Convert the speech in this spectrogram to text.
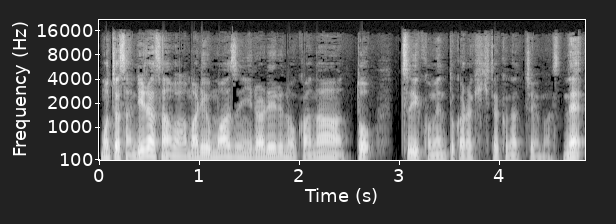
もっちゃさん、リラさんはあまり思わずにいられるのかな？と、ついコメントから聞きたくなっちゃいますね。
